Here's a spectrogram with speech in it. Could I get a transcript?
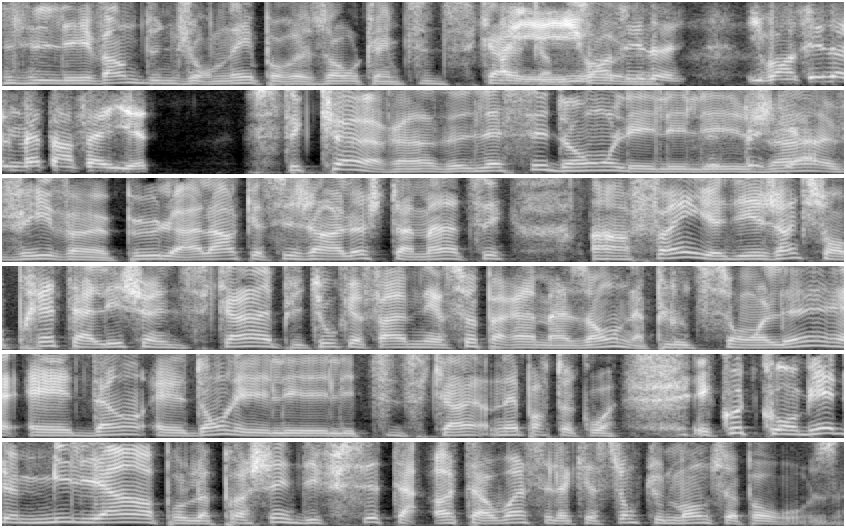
les ventes d'une journée pour eux autres, un petit disquaire ben, comme ils ça. Vont ils vont essayer de le mettre en faillite. C'était cœur, hein? Laissez donc les, les, les gens vivre un peu, là, alors que ces gens-là, justement, tu sais, enfin, il y a des gens qui sont prêts à aller chez un disquaire plutôt que faire venir ça par Amazon. Applaudissons-les, aidons, aidons les, les, les petits disquaires, n'importe quoi. Écoute, combien de milliards pour le prochain déficit à Ottawa? C'est la question que tout le monde se pose.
